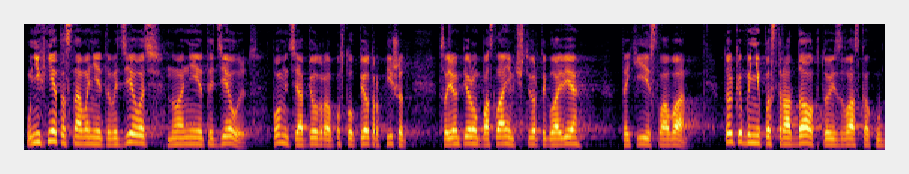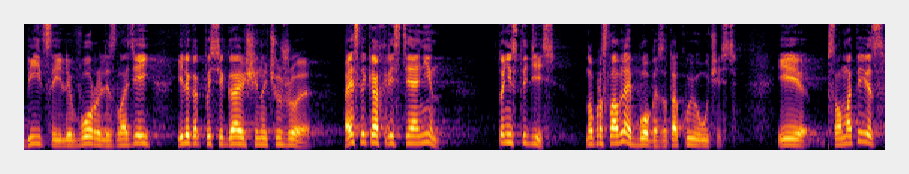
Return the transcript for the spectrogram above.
У них нет оснований этого делать, но они это делают. Помните, апостол Петр пишет в своем первом послании в 4 главе такие слова. «Только бы не пострадал кто из вас, как убийца или вор или злодей, или как посягающий на чужое. А если как христианин, то не стыдись, но прославляй Бога за такую участь. И псалмопевец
